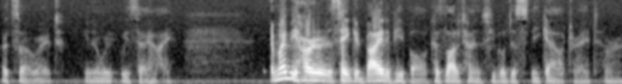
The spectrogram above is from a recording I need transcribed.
That's so, right? You know, we, we say hi. It might be harder to say goodbye to people because a lot of times people just sneak out, right? Or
